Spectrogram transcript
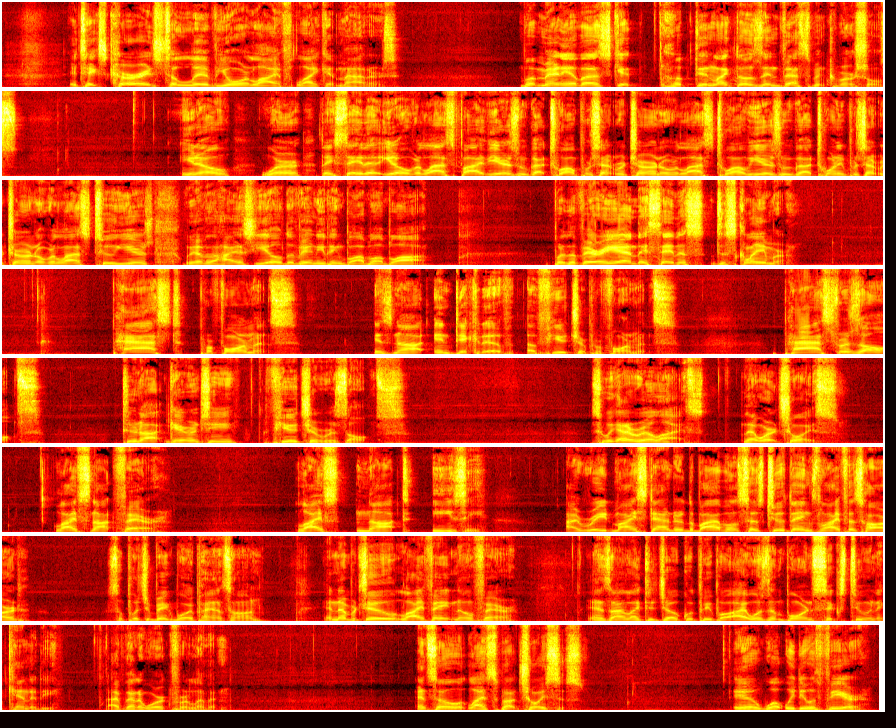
It takes courage to live your life like it matters. But many of us get hooked in like those investment commercials. You know, where they say that, you know, over the last five years, we've got 12% return. Over the last 12 years, we've got 20% return. Over the last two years, we have the highest yield of anything, blah, blah, blah. But at the very end, they say this disclaimer past performance is not indicative of future performance. Past results do not guarantee future results. So we got to realize that we're at choice. Life's not fair. Life's not easy. I read my standard, the Bible. It says two things life is hard, so put your big boy pants on. And number two, life ain't no fair. As I like to joke with people, I wasn't born six-two in a Kennedy. I've got to work for a living. And so life's about choices. You know, what we do with fear.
